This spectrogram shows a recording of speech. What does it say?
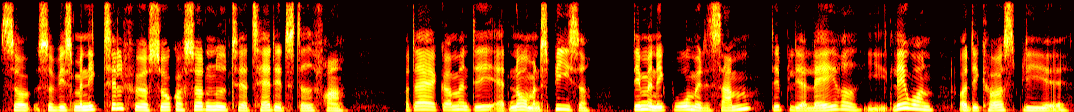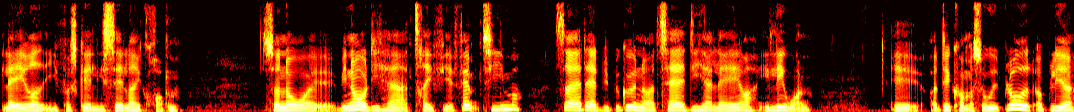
Så, så hvis man ikke tilfører sukker, så er den nødt til at tage det et sted fra. Og der gør man det, at når man spiser, det man ikke bruger med det samme, det bliver lagret i leveren, og det kan også blive øh, lagret i forskellige celler i kroppen. Så når øh, vi når de her 3-4-5 timer, så er det, at vi begynder at tage de her lagre i leveren. Øh, og det kommer så ud i blodet og bliver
